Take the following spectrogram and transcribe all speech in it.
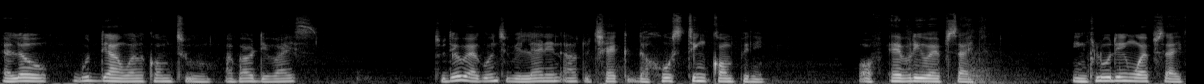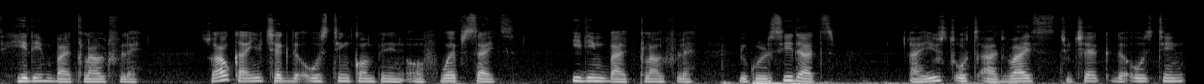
Hello, good day and welcome to About Device. Today we are going to be learning how to check the hosting company of every website, including websites hidden by Cloudflare. So how can you check the hosting company of websites hidden by Cloudflare? You could see that I used Auth Advice to check the hosting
